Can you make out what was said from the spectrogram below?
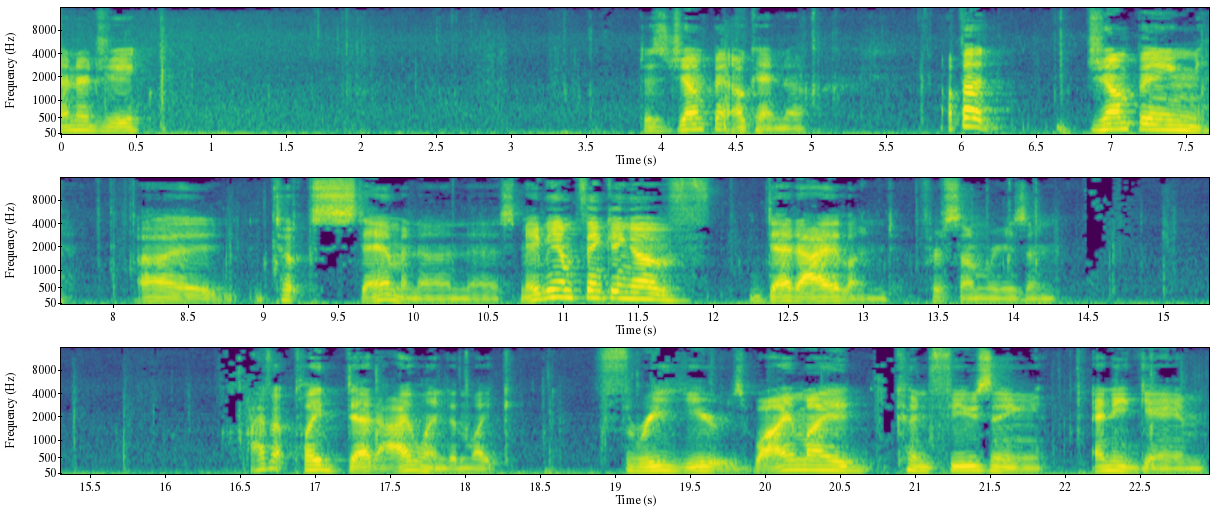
energy. Does jumping... Okay, no. I thought jumping uh, took stamina in this. Maybe I'm thinking of Dead Island for some reason. I haven't played Dead Island in like three years. Why am I confusing any game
